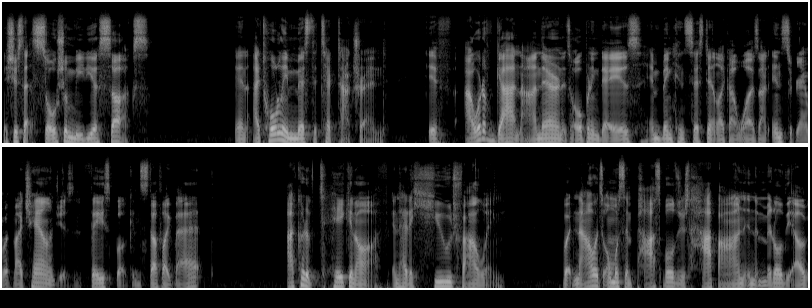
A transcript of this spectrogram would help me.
It's just that social media sucks. And I totally missed the TikTok trend. If I would have gotten on there in its opening days and been consistent like I was on Instagram with my challenges and Facebook and stuff like that, I could have taken off and had a huge following but now it's almost impossible to just hop on in the middle of the al-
